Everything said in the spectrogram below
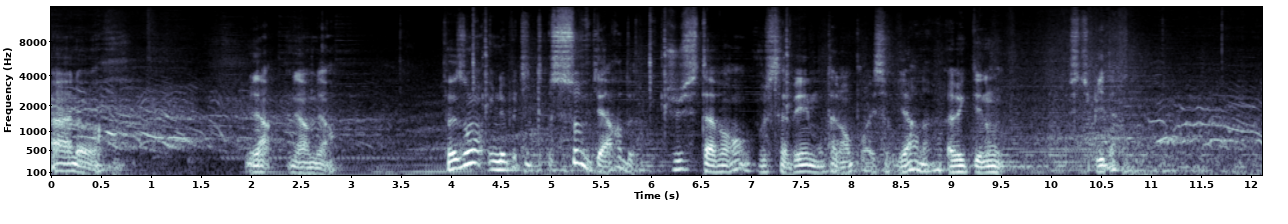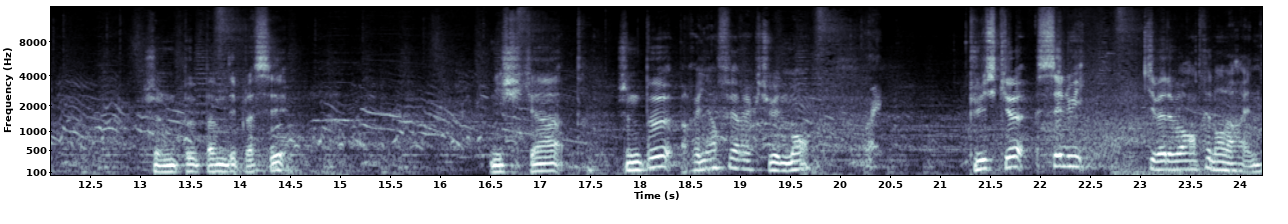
Alors. Bien, bien, bien. Faisons une petite sauvegarde juste avant. Vous savez, mon talent pour les sauvegardes, avec des noms stupides. Je ne peux pas me déplacer. Nishika. Je ne peux rien faire actuellement. Puisque c'est lui qui va devoir entrer dans l'arène.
